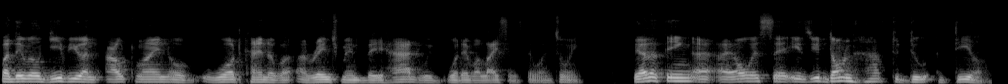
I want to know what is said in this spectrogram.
but they will give you an outline of what kind of arrangement they had with whatever license they were doing. The other thing I always say is you don't have to do a deal.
